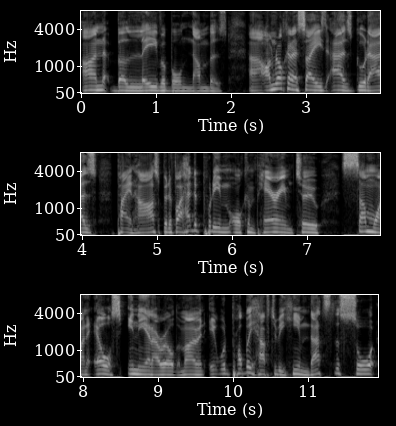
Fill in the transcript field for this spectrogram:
unbelievable numbers. Uh, I'm not going to say he's as good good as Payne Haas, but if I had to put him or compare him to someone else in the NRL at the moment, it would probably have to be him. That's the sort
